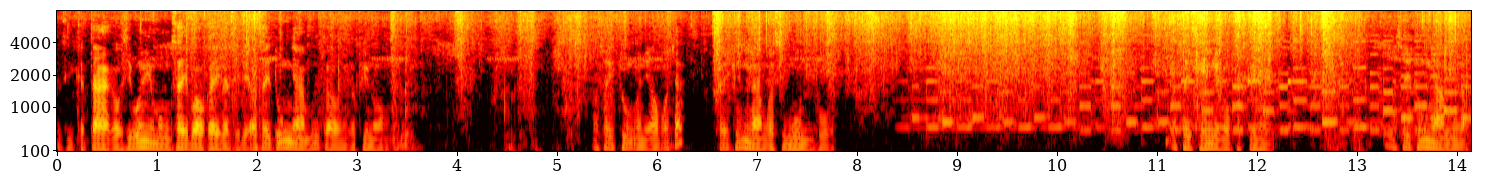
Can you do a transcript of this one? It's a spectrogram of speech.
กะสิกระตากับสิว่ามีมองใส่เบาไก่กับสิได้เอาใส่ถุงยามคือเก่านี่ครับพี่น้อง เอาใส่ถุงอันนี้เอาปะจ๊ะใส่ถุงยามกับสิมุนโผดเอาใส่ถุงนี่บอกครับพี่น้องเอาใส่ถุงยามนี่แหละ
